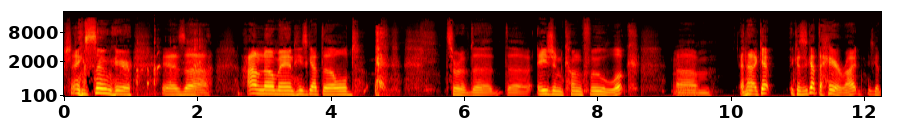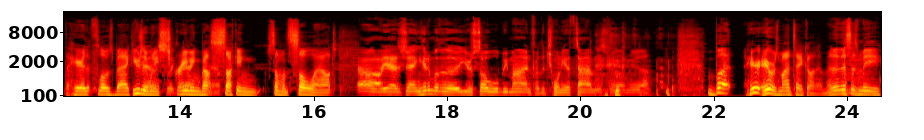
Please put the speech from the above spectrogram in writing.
Shang Tsung here is uh I don't know, man. He's got the old sort of the the Asian kung fu look, um, and I kept because he's got the hair, right? He's got the hair that flows back. Usually Yeah, when he's screaming back, about yeah. sucking someone's soul out. Oh yeah, Shang, hit him with a "Your soul will be mine" for the twentieth time this film. Yeah, But here, here was my take on him, and this is me.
